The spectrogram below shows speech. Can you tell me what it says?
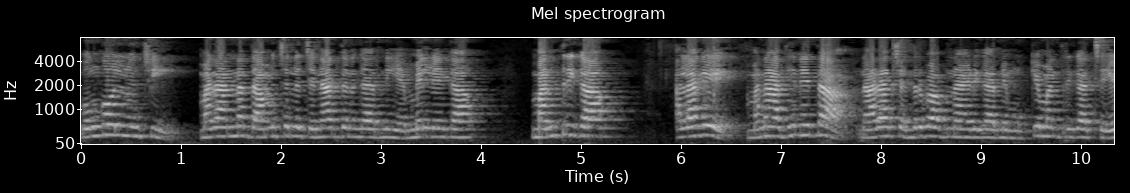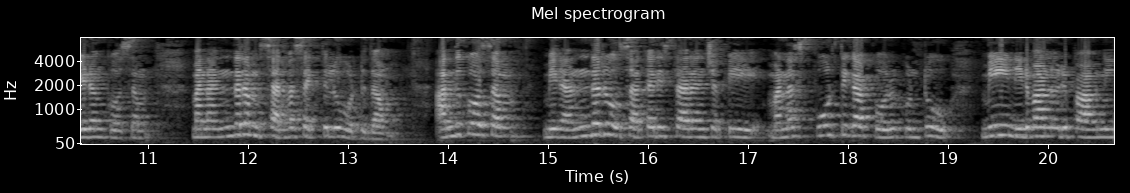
ఒంగోలు నుంచి మన అన్న దామచర్ల జనార్దన్ గారిని ఎమ్మెల్యేగా మంత్రిగా అలాగే మన అధినేత నారా చంద్రబాబు నాయుడు గారిని ముఖ్యమంత్రిగా చేయడం కోసం మనందరం సర్వశక్తులు ఒడ్డుదాం. అందుకోసం మీరందరూ సహకరిస్తారని చెప్పి మనస్ఫూర్తిగా కోరుకుంటూ మీ నిర్వాణూరి పావని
